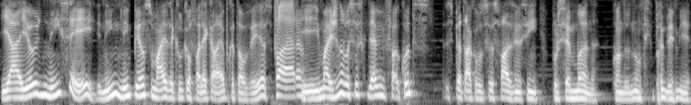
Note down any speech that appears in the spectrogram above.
E aí eu nem sei, nem, nem penso mais aquilo que eu falei naquela época, talvez. Claro. E imagina vocês que devem. Quantos espetáculos vocês fazem assim por semana, quando não tem pandemia?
